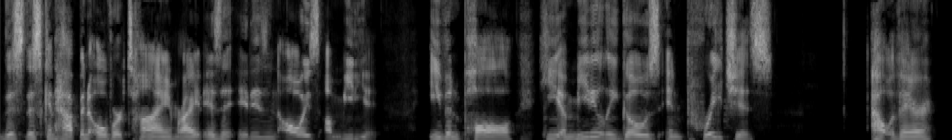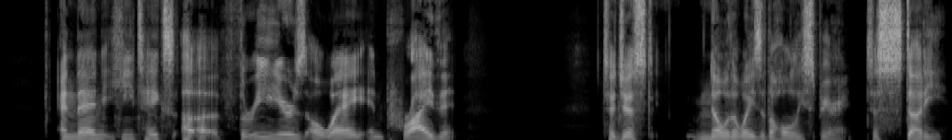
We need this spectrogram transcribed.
this this can happen over time, right? Isn't it isn't always immediate even Paul, he immediately goes and preaches out there. And then he takes uh, three years away in private to just know the ways of the Holy Spirit, to study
